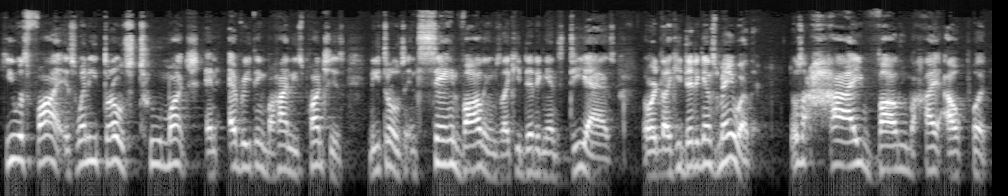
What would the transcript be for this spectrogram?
He was fine. It's when he throws too much and everything behind these punches, and he throws insane volumes like he did against Diaz or like he did against Mayweather. Those are high volume, high output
